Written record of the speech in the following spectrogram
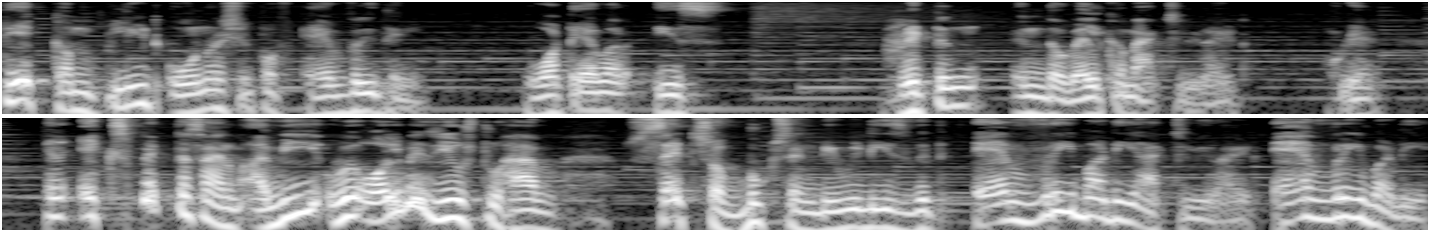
take complete ownership of everything, whatever is written in the welcome actually, right? Okay? And expect a sign. We, we always used to have sets of books and DVDs with everybody actually, right? Everybody.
